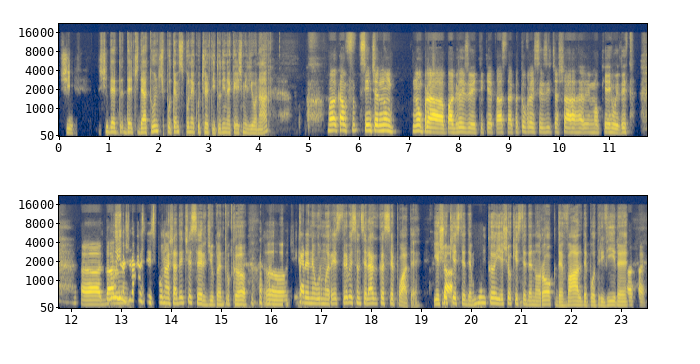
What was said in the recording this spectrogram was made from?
și, și de, deci de atunci putem spune cu certitudine că ești milionar? Mă, cam sincer nu nu prea agrezi o etichetă asta, că tu vrei să zici așa, I'm ok with it. Uh, dar... Nu, eu aș vrea să-i spun așa. De ce, Sergiu? Pentru că uh, cei care ne urmăresc trebuie să înțeleagă că se poate. E și da. o chestie de muncă, e și o chestie de noroc, de val, de potrivire așa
